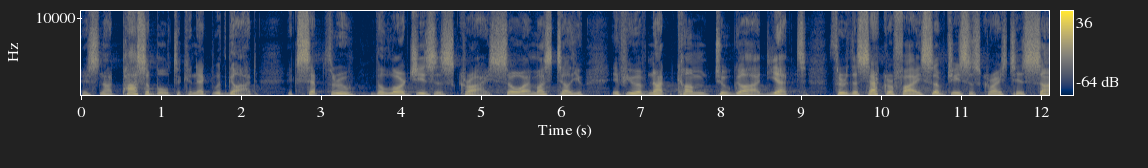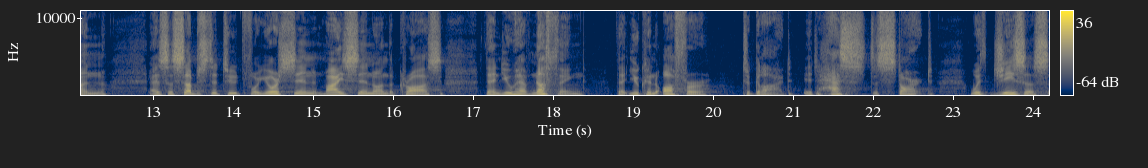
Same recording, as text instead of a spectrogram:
It's not possible to connect with God except through the Lord Jesus Christ. So I must tell you, if you have not come to God yet through the sacrifice of Jesus Christ, his Son, as a substitute for your sin and my sin on the cross, then you have nothing that you can offer to God. It has to start with Jesus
